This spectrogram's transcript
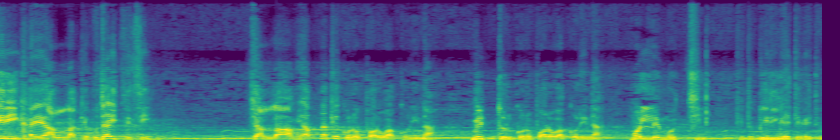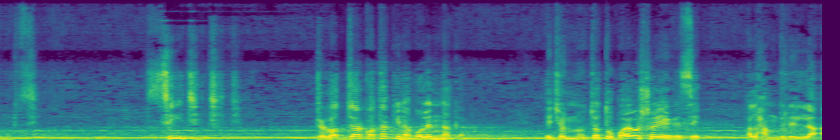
বিড়ি খাইয়ে আল্লাহকে বুঝাইতেছি, যে আল্লাহ, আমি আপনাকে কোনো পরোয়া করি না, মৃত্যুর কোনো পরোয়া করি না, মরলে মরছি, কিন্তু বিড়ি খাইতে খাইতে মরছি। ছি লজ্জার কথা কিনা বলেন না কেন? এই জন্য যত বয়স হয়ে গেছে, আলহামদুলিল্লাহ,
